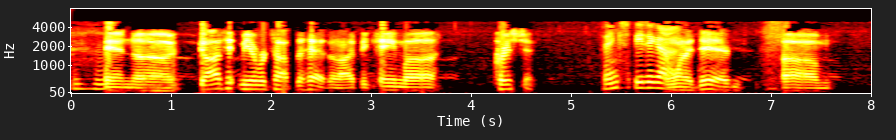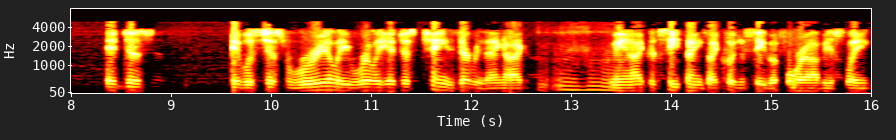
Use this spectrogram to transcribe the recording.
Mhm. And uh God hit me over top the head and I became a Christian. Thanks be to God. And when I did, um, it just, it was just really, really, it just changed everything. I, Mhm. I mean, I could see things I couldn't see before, obviously.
